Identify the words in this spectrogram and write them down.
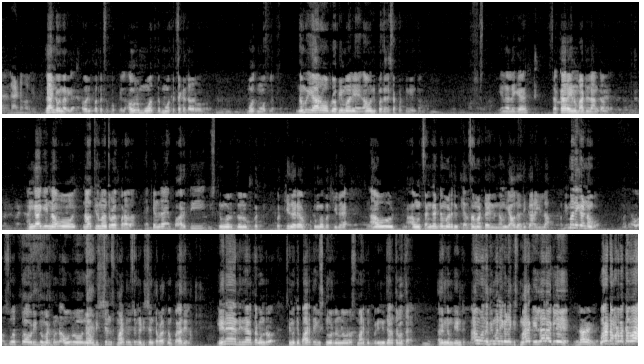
ಲ್ಯಾಂಡ್ ಓನರ್ಗೆ ಅವ್ರು ಇಪ್ಪತ್ತು ಲಕ್ಷಕ್ಕೆ ಹೋಗ್ತಿಲ್ಲ. ಅವರು ಮೂವತ್ತು ಮೂವತ್ತು ಲಕ್ಷ ಕೇಳ್ತಾ ಇದಾರೆ ಒಬ್ರು. ಮೂವತ್ತು ಮೂವತ್ತು ಲಕ್ಷ. ನಮಗೆ ಯಾರೋ ಒಬ್ರು ಅಭಿಮಾನಿ, ನಾವು ಇಪ್ಪತ್ತೈದು ಲಕ್ಷ ಕೊಡ್ತೀನಿ ಅಂತ ಏನಲ್ಲಿಗೆ ಸರ್ಕಾರ ಏನು ಮಾಡಲಿಲ್ಲ ಅಂತಂದ್ರೆ ಹಂಗಾಗಿ ನಾವು ನಾವು ತೀರ್ಮಾನ ತಗೊಳಕ್ ಬರಲ್ಲ. ಯಾಕೆಂದ್ರೆ ಭಾರತಿ ವಿಷ್ಣುವರ್ಧನ್ ಬಕ್- ಬಕ್ಕಿದ್ದಾರೆ, ಅವ್ರ ಕುಟುಂಬ ಬದುಕಿದೆ ನಾವು ನಾವು ಒಂದು ಸಂಘಟನೆ ಮಾಡಿದ್ವಿ, ಕೆಲಸ ಮಾಡ್ತಾ ಇದೀವಿ. ನಮ್ಗೆ ಯಾವ್ದು ಅಧಿಕಾರ ಇಲ್ಲ. ಅಭಿಮಾನಿಗಳು ನಾವು. ಅವ್ರು ಸ್ವತ್ತು ಅವ್ರು ಇದು ಮಾಡ್ಕೊಂಡು, ಅವರು ನಾವು ಡಿಸಿಷನ್ ಮಾರ್ಕೆಟ್ ಡಿಸಿಷನ್ ತಗೊಳಕ್ ನಾವು ಬರೋದಿಲ್ಲ. ಏನೇ ನಿರ್ಧಾರ ತಗೊಂಡ್ರು ಶ್ರೀಮತಿ ಭಾರತಿ ವಿಷ್ಣುವರ್ಧನ್ ಅವರು ಸ್ಮಾರಕದ ಬಗ್ಗೆ ನಿರ್ಧಾರ ತಗೊಳ್ತಾರೆ. ಅದಕ್ಕೆ ನಮ್ದು ಎಂಟು ನಾವು ಒಂದು ಅಭಿಮಾನಿಗಳಾಗಿ ಸ್ಮಾರಕ ಎಲ್ಲಾರಾಗ್ಲಿ ಹೋರಾಟ ಮಾಡ್ಬೇಕಲ್ವಾ?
